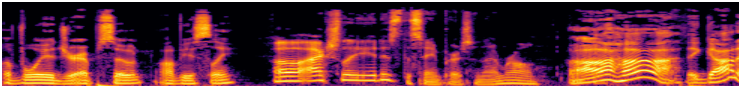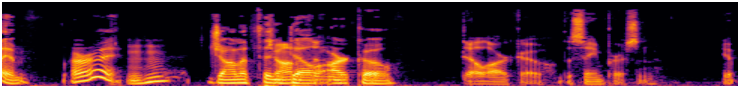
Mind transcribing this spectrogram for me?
a Voyager episode, obviously. Oh, actually, it is the same person. I'm wrong. Aha! They got him. All right. Mm-hmm. Jonathan, Del Arco. Del Arco, the same person. Yep.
